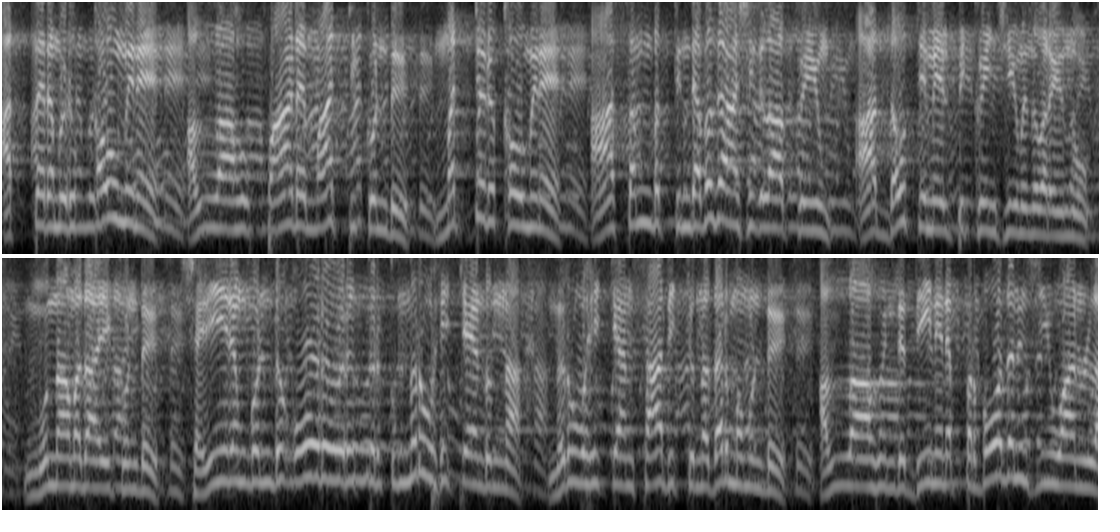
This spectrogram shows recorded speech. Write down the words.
അത്തരമൊരു കൗമിനെ അള്ളാഹു പാടെ മാറ്റിക്കൊണ്ട് മറ്റൊരു കൗമിനെ ആ സമ്പത്തിന്റെ അവകാശികളാക്കുകയും ആ ദൗത്യമേൽപ്പിക്കുകയും ചെയ്യുമെന്ന് പറയുന്നു. മൂന്നാമതായി കൊണ്ട് ശരീരം കൊണ്ട് ഓരോരുത്തർക്കും നിർവഹിക്കേണ്ടുന്ന നിർവഹിക്കാൻ സാധിക്കുന്ന ധർമ്മമുണ്ട്. അള്ളാഹുവിന്റെ ദീനിനെ പ്രബോധനം ചെയ്യുവാനുള്ള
